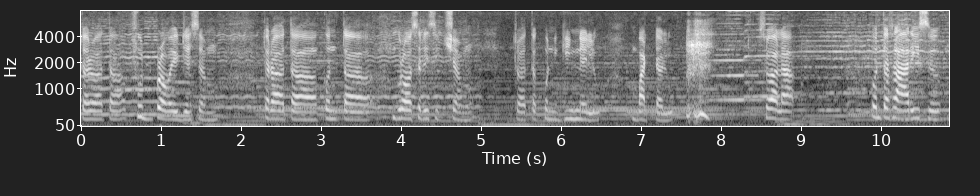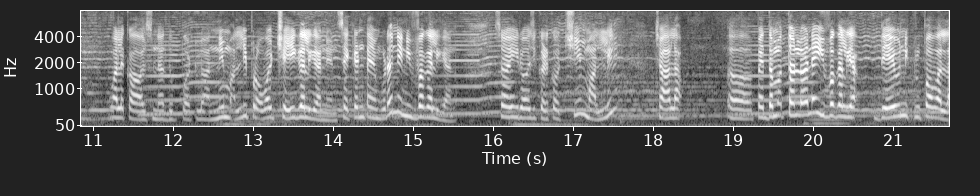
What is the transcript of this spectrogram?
తర్వాత ఫుడ్ ప్రొవైడ్ చేసాము. తర్వాత కొంత గ్రాసరీస్ ఇచ్చాము. తర్వాత కొన్ని గిన్నెలు బట్టలు. సో అలా కొంత శారీస్ వాళ్ళకి కావాల్సిన దుప్పట్లు అన్నీ మళ్ళీ ప్రొవైడ్ చేయగలిగాను నేను. సెకండ్ టైం కూడా నేను ఇవ్వగలిగాను. సో ఈరోజు ఇక్కడికి వచ్చి మళ్ళీ చాలా పెద్ద మొత్తంలోనే ఇవ్వగలిగా. దేవుని కృప వల్ల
